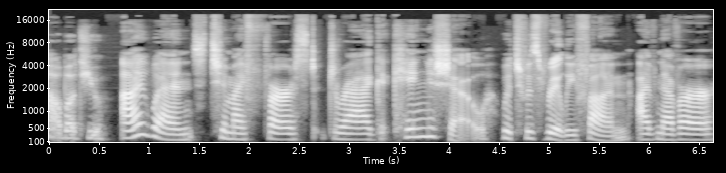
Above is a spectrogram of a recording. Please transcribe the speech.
How about you? I went to my first drag king show, which was really fun. I've never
